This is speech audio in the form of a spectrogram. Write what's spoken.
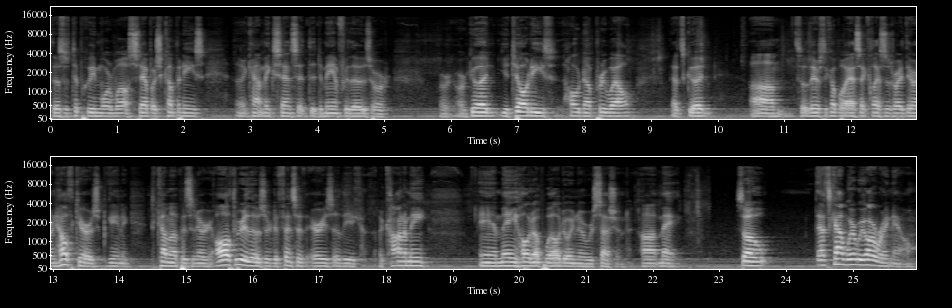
Those are typically more well established companies. Uh, it kind of makes sense that the demand for those are are, are good. Utilities holding up pretty well. That's good. Um, so there's a couple of asset classes right there. And healthcare is beginning to come up as an area. All three of those are defensive areas of the economy and may hold up well during a recession. Uh, may. So that's kind of where we are right now.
